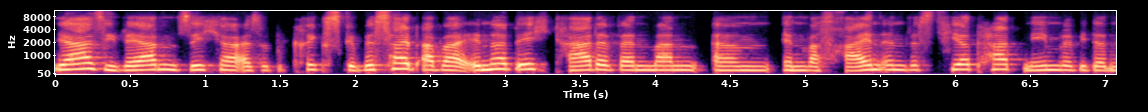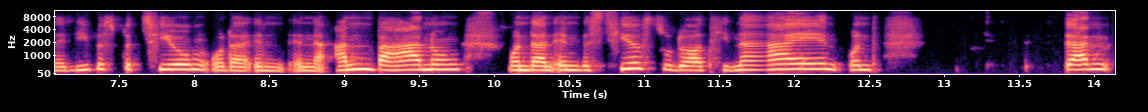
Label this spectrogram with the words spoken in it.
Ja, sie werden sicher, also du kriegst Gewissheit, aber erinnere dich, gerade wenn man ähm, in was rein investiert hat, nehmen wir wieder eine Liebesbeziehung oder in, in eine Anbahnung und dann investierst du dort hinein und dann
